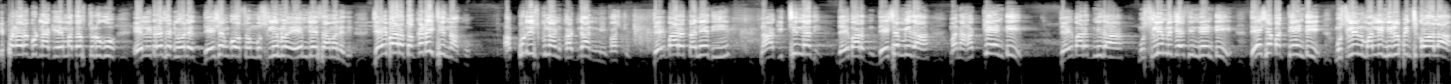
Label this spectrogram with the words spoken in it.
ఇప్పటివరకు కూడా నాకు ఏ మతస్థుడుకు ఏ లిటరేచర్ ఇవ్వలేదు. దేశం కోసం ముస్లింలు ఏం చేశామనేది. జై భారత్ ఒక్కటే ఇచ్చింది నాకు. అప్పుడు తీసుకున్నాను ఖడ్గాన్ని ఫస్ట్ జై భారత్ అనేది నాకు ఇచ్చింది అది. జై భారత్ దేశం మీద మన హక్కు ఏంటి? జై భారత్ మీద ముస్లింలు చేసింది ఏంటి? దేశభక్తి ఏంటి? ముస్లింలు మళ్ళీ నిరూపించుకోవాలా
